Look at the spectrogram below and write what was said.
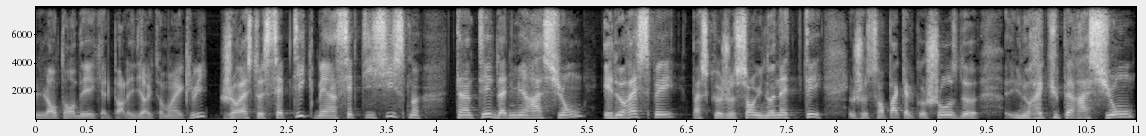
l'entendait et qu'elle parlait directement avec lui. Je reste sceptique, mais un scepticisme teinté d'admiration et de respect, parce que je sens une honnêteté. Je sens pas quelque chose de, une récupération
